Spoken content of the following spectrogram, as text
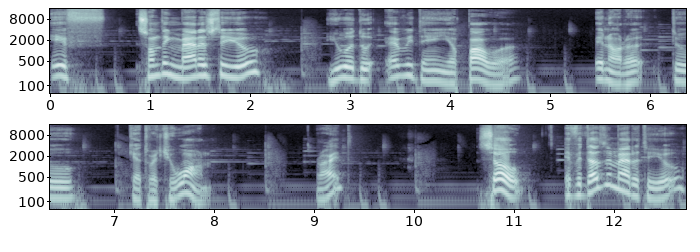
If something matters to you, you will do everything in your power in order to get what you want. Right? So, if it doesn't matter to you,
